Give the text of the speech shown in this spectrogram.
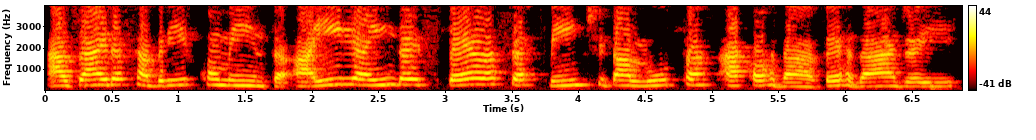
A Zaira Sabri comenta: a ilha ainda espera a serpente da luta acordar. Verdade aí.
